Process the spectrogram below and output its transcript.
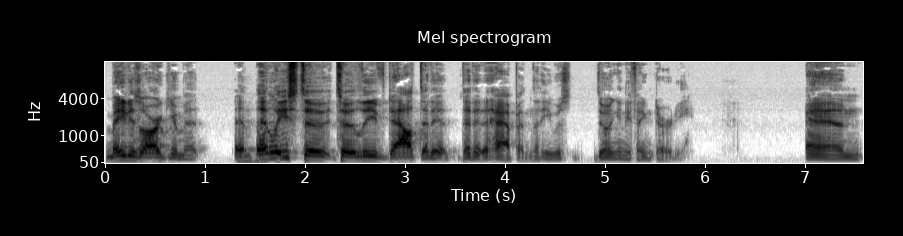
made his argument at, mm-hmm. at, least to to leave doubt that it that it happened that he was doing anything dirty, and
